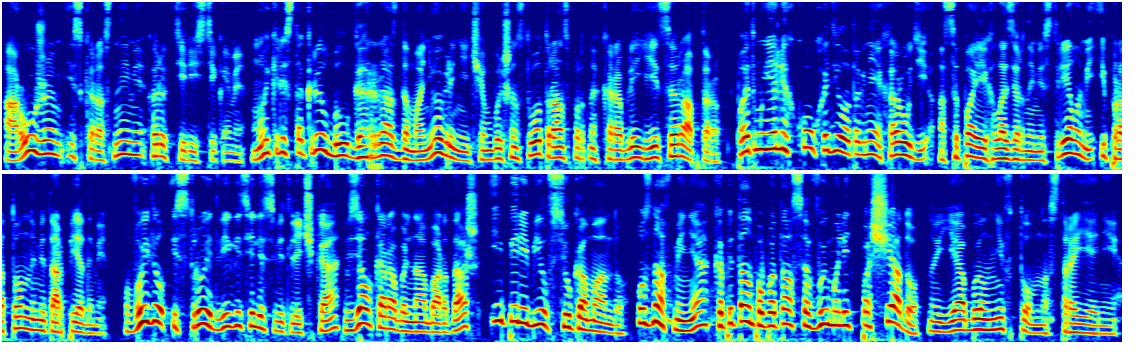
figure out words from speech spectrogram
оружием и скоростными характеристиками. Мой крестокрыл был гораздо маневреннее, чем большинство транспортных кораблей яйцерапторов, поэтому я легко уходил от огня их орудий, осыпая их лазерными стрелами и протонными торпедами. Вывел из строя двигатели светлячка, взял корабль на абордаж и перебил всю команду. Узнав меня, капитан попытался вымолить пощаду, но я был не в том настроении.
